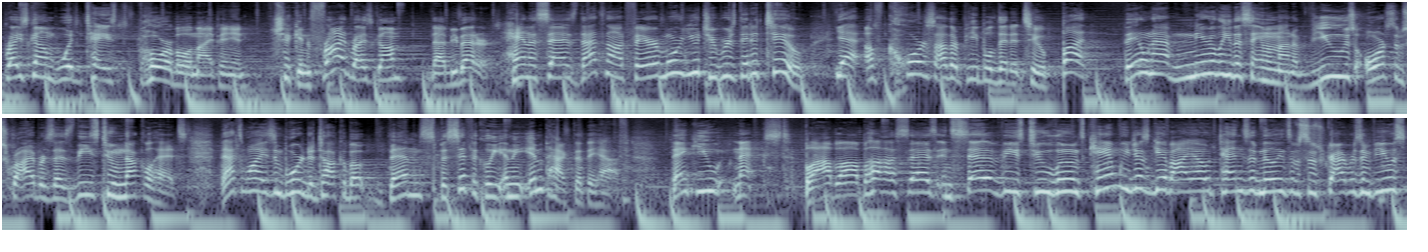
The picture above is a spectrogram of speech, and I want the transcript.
Rice gum would taste horrible in my opinion. Chicken fried rice gum That'd be better. Hannah says, that's not fair, more YouTubers did it too. Yeah, of course other people did it too, but they don't have nearly the same amount of views or subscribers as these two knuckleheads. That's why it's important to talk about them specifically and the impact that they have. Thank you, next. Blah blah blah says, instead of these two loons, can't we just give IO tens of millions of subscribers and views?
